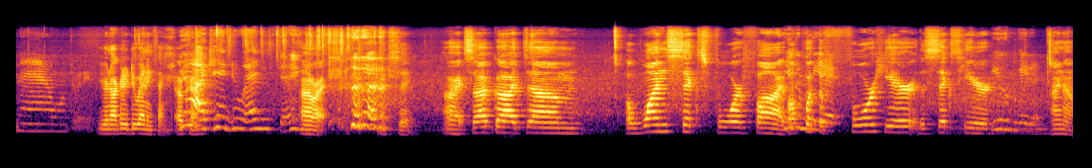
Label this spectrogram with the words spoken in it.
Nah, I won't do it. You're not going to do anything. Okay. Yeah, I can't do anything. All right. Let's see. All right, so I've got um, a one, six, four, five. You I'll put the it. Four here, the six here. you complete it. I know.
